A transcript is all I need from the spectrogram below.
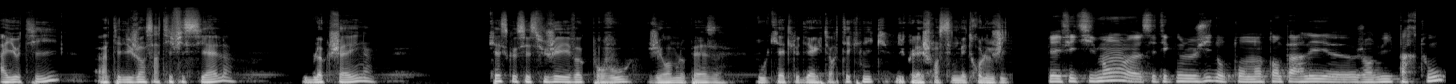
IoT, intelligence artificielle, blockchain. Qu'est-ce que ces sujets évoquent pour vous, Jérôme Lopez, vous qui êtes le directeur technique du Collège français de métrologie? Effectivement, euh, ces technologies dont on entend parler euh, aujourd'hui partout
